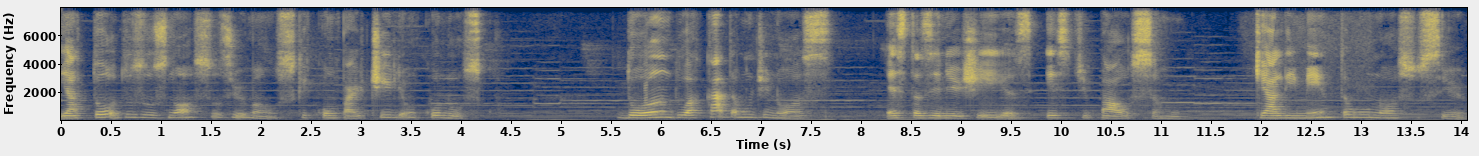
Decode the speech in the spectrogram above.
e a todos os nossos irmãos que compartilham conosco, doando a cada um de nós estas energias, este bálsamo que alimentam o nosso ser,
